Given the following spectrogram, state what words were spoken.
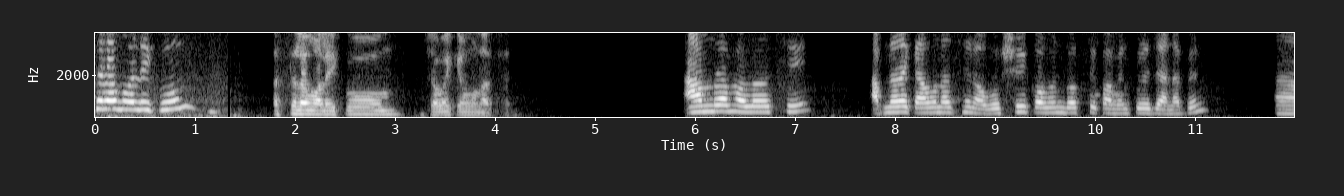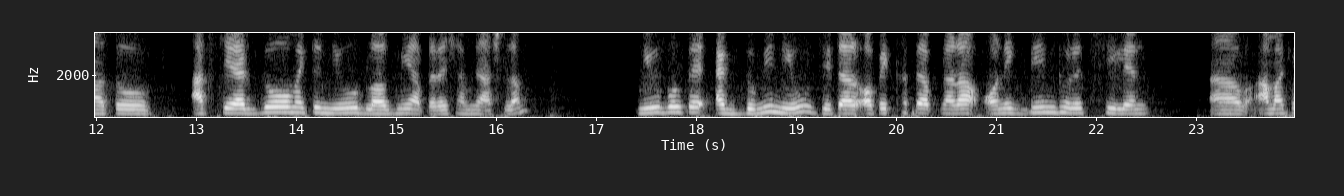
আসসালামু আলাইকুম। আসসালামু আলাইকুম। সবাই কেমন আছেন? আমরা ভালো আছি। আপনারা কেমন আছেন অবশ্যই কমেন্ট বক্সে কমেন্ট করে জানাবেন। তো আজকে একদম একটা নিউ ব্লগ নিয়ে আপনাদের সামনে আসলাম। নিউ বলতে একদমই নিউ যেটার অপেক্ষাতে আপনারা অনেক দিন ধরে ছিলেন। আহ, আমাকে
